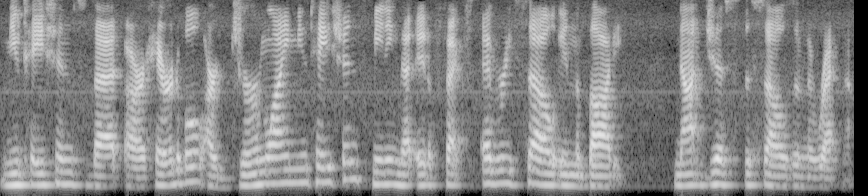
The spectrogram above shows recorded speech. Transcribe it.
mutations that are heritable are germline mutations, meaning that it affects every cell in the body, not just the cells in the retina.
